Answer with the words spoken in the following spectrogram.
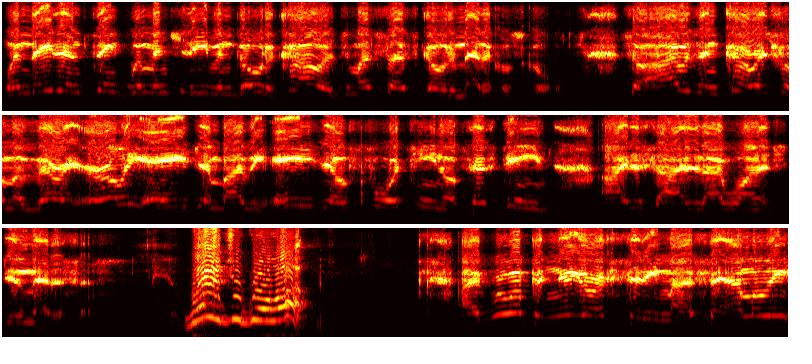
when they didn't think women should even go to college, much less go to medical school. So I was encouraged from a very early age, and by the age of 14 or 15, I decided I wanted to do medicine. Where did you grow up? I grew up in New York City. My family,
